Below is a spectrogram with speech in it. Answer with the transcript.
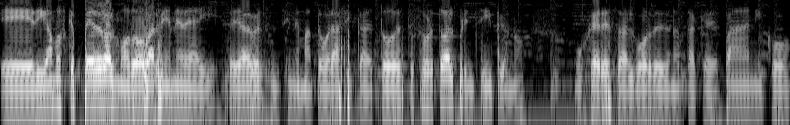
Eh, digamos que Pedro Almodóvar viene de ahí, sería la versión cinematográfica de todo esto, sobre todo al principio, ¿no? Mujeres al borde de un ataque de pánico,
